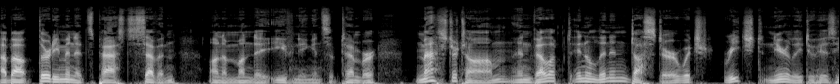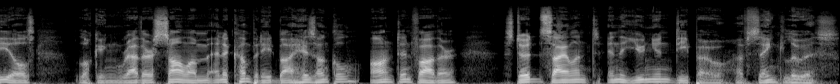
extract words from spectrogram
About thirty minutes past seven, on a Monday evening in September, Master Tom, enveloped in a linen duster which reached nearly to his heels, looking rather solemn and accompanied by his uncle, aunt, and father, stood silent in the Union Depot of St. Louis.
